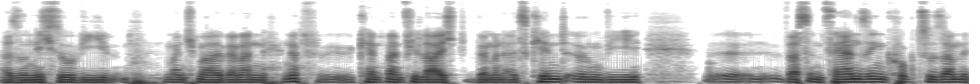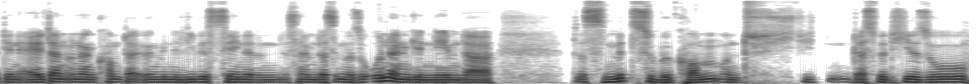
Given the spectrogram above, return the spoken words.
Also nicht so wie manchmal, wenn man, ne, kennt man vielleicht, wenn man als Kind irgendwie äh, was im Fernsehen guckt zusammen mit den Eltern und dann kommt da irgendwie eine Liebesszene, dann ist einem das immer so unangenehm, da das mitzubekommen. Und das wird hier so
